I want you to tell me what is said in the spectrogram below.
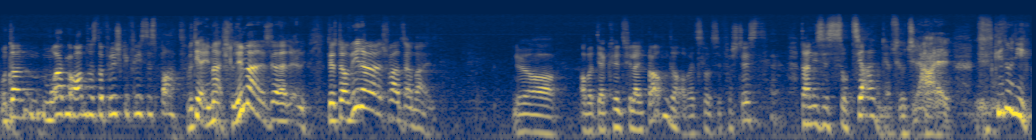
und dann morgen Abend hast du ein frisch gefließtes Bad. Wird ja immer schlimmer. Das ist, das ist doch wieder Schwarzarbeit. Ja, aber der könnte vielleicht brauchen, der Arbeitslose, verstehst? Dann ist es sozial. Ja, sozial. Das geht doch nicht.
